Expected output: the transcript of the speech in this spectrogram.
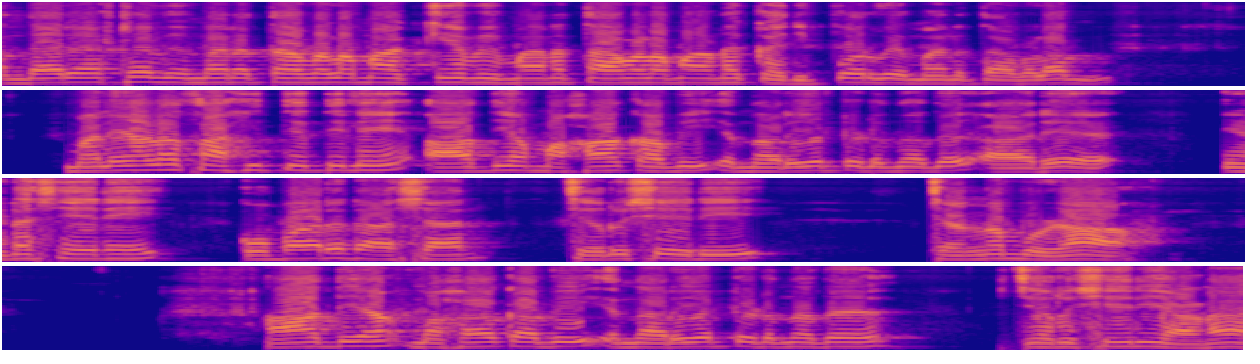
അന്താരാഷ്ട്ര വിമാനത്താവളമാക്കിയ വിമാനത്താവളമാണ് കരിപ്പൂർ വിമാനത്താവളം. മലയാള സാഹിത്യത്തിലെ ആദ്യ മഹാകവി എന്നറിയപ്പെടുന്നത് ആര്? ഇടശ്ശേരി കുമാരനാശാൻ ചെറുശ്ശേരി ചങ്ങമ്പുഴ. ആദ്യ മഹാകവി എന്നറിയപ്പെടുന്നത് ചെറുശ്ശേരിയാണ്.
